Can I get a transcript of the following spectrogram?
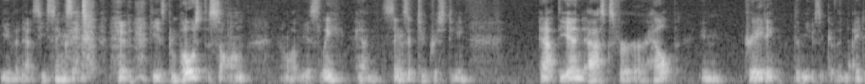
even as he sings it. he has composed the song, obviously, and sings it to Christine, and at the end asks for her help in creating the music of the night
